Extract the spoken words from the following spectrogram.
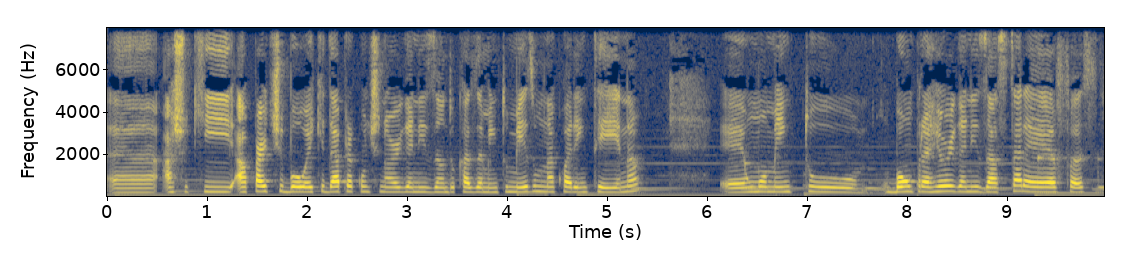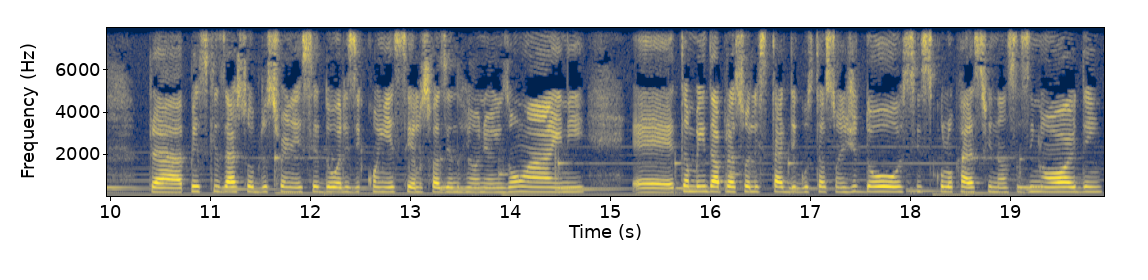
Uh, acho que a parte boa é que dá para continuar organizando o casamento mesmo na quarentena. É um momento bom para reorganizar as tarefas, para pesquisar sobre os fornecedores e conhecê-los fazendo reuniões online. É, também dá para solicitar degustações de doces, colocar as finanças em ordem,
